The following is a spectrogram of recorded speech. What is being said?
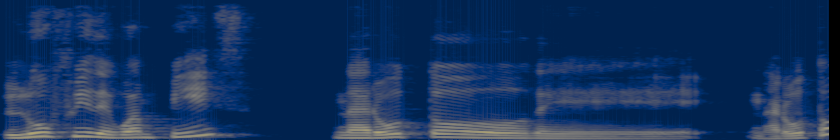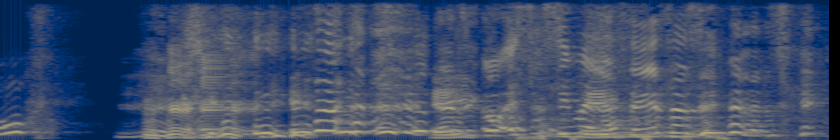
Luffy de One Piece, Naruto de. ¿Naruto? esa sí me la sé, esa sí me la sé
